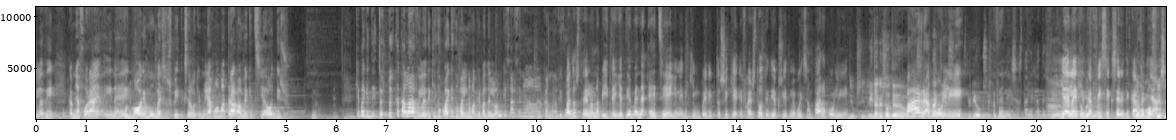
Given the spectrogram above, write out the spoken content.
Δηλαδή, καμιά φορά είναι Πολύ η κόρη μικρά. μου μέσα στο σπίτι, ξέρω εγώ, και μου λέει Αχ, μαμά, τράβαμε και της λέω Όντι σου. Και πάει και το, το έχει καταλάβει, δηλαδή, και θα πάει και θα βάλει ένα μακρύ παντελόνι και θα έρθει να κάνουμε ένα βίντεο. Πάντως θέλω να πείτε, γιατί εμένα έτσι έγινε η δική μου περίπτωση και ευχαριστώ τη δίωξη γιατί με βοήθησαν πάρα πολύ. Δίωξη είναι. Ήταν τότε ο Πάρα Στεφανάκης πολύ. Στη δίωξη. Δεν ήσασταν, είχατε φύγει, ήσασταν αλλά με τα έχετε παιδιά. αφήσει εξαιρετικά Έχουμε παιδιά. αφήσει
